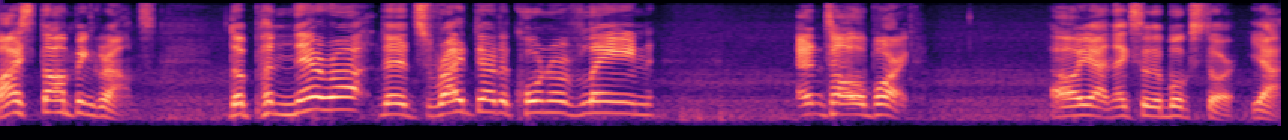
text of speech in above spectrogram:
my stomping grounds, the Panera that's right there at the corner of Lane and Tuttle Park. Oh yeah, next to the bookstore. Yeah,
